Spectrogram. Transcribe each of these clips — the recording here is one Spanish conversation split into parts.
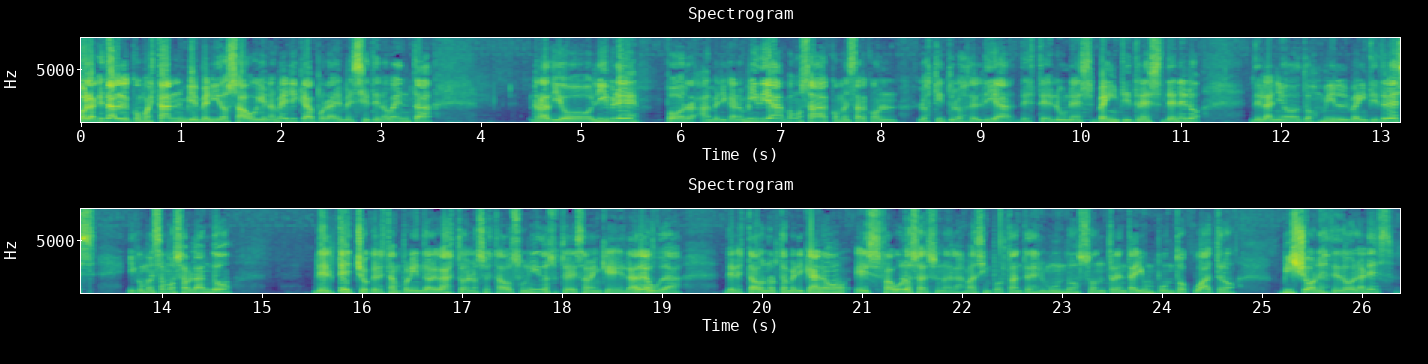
Hola, ¿qué tal? ¿Cómo están? Bienvenidos a Hoy en América por AM790, Radio Libre, por Americano Media. Vamos a comenzar con los títulos del día de este lunes 23 de enero del año 2023 y comenzamos hablando del techo que le están poniendo al gasto en los Estados Unidos. Ustedes saben que la deuda del Estado norteamericano es fabulosa, es una de las más importantes del mundo, son 31.4 billones de dólares,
